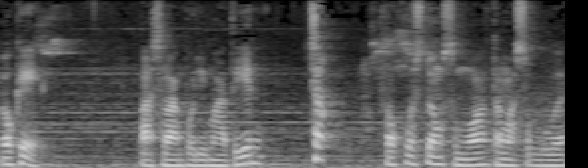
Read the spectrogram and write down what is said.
Oke pas lampu dimatiin cek fokus dong semua termasuk gue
